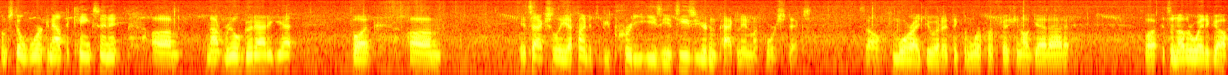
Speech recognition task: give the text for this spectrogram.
I'm still working out the kinks in it. Um, not real good at it yet, but um, it's actually, I find it to be pretty easy. It's easier than packing in my four sticks. So the more I do it, I think the more proficient I'll get at it. But it's another way to go.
